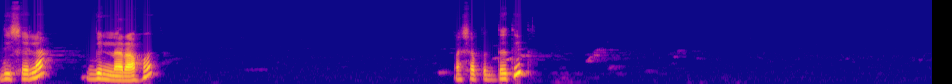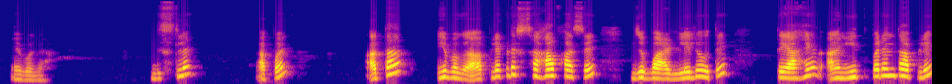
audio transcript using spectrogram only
दिशेला विणणार आहोत. अशा पद्धतीत. हे बघा. दिसले? आपण आता हे बघा आपल्याकडे सहा फासे जे वाढलेले होते ते आहेत आणि इथपर्यंत आपले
